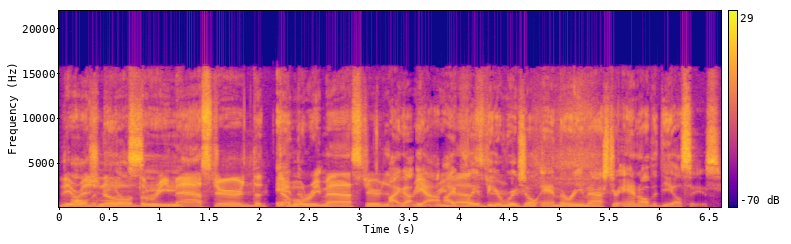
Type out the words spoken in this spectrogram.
The original, the, DLC. remastered, the double the re- remastered. I got the yeah. I played the original and the remaster and all the DLCs.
